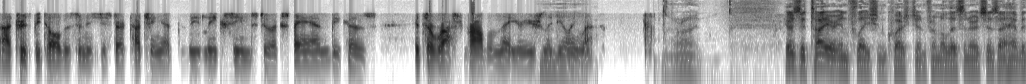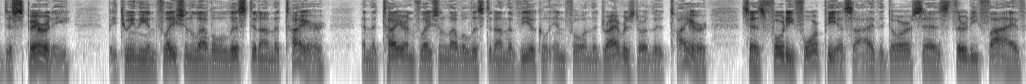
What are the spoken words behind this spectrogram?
uh, truth be told, as soon as you start touching it, the leak seems to expand because it's a rust problem that you're usually mm. dealing with. All right. Here's a tire inflation question from a listener. It says, I have a disparity between the inflation level listed on the tire and the tire inflation level listed on the vehicle info on the driver's door. The tire says 44 psi, the door says 35.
